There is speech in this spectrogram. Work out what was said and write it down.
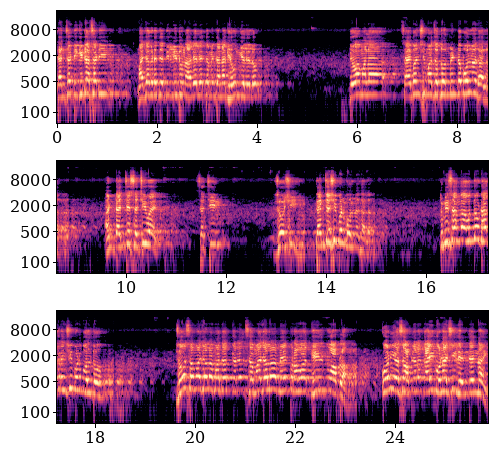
त्यांच्या तिकिटासाठी माझ्याकडे ते दिल्लीतून आलेले तर मी त्यांना घेऊन गेलेलो. तेव्हा मला साहेबांशी माझं दोन मिनटं बोलणं झालं. आणि त्यांचे सचिव आहेत सचिन जोशी त्यांच्याशी पण बोलणं झालं. तुम्ही सांगा उद्धव ठाकरेंशी पण बोलतो. जो समाजाला मदत करेल समाजाला मेन प्रवाहात घेईल तो आपला. कोणी असो आपल्याला काही कोणाशी लेनदेन नाही.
